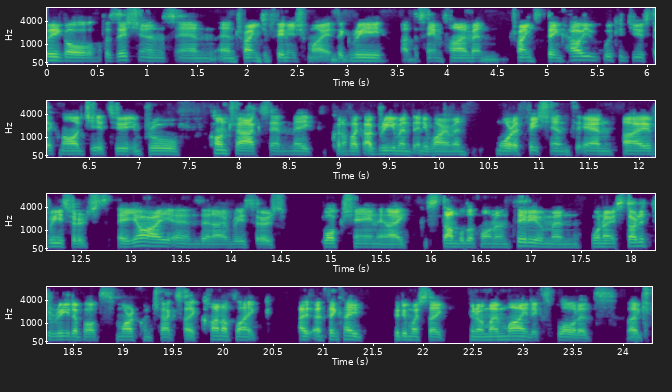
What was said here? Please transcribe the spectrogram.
legal positions and and trying to finish my degree at the same time and trying to think how we could use technology to improve contracts and make kind of like agreement environment more efficient. And I researched AI and then I researched blockchain and I stumbled upon Ethereum. And when I started to read about smart contracts, I kind of like, I, I think I pretty much like, you know, my mind exploded. Like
